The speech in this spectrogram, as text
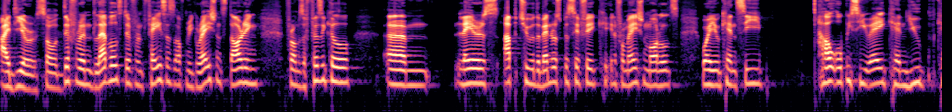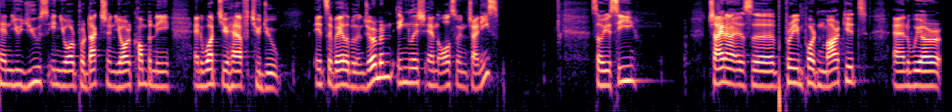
idea. So different levels, different phases of migration, starting from the physical um, layers up to the vendor-specific information models, where you can see how OPC UA can you can you use in your production, your company, and what you have to do It's available in German, English, and also in Chinese. So you see, China is a pretty important market, and we are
